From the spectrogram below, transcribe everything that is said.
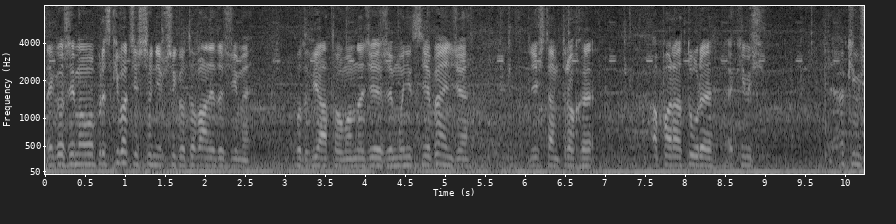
Najgorzej mam opryskiwacz jeszcze nie przygotowany do zimy. Pod wiatą. Mam nadzieję, że mu nic nie będzie. Gdzieś tam trochę aparaturę jakimś jakimś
